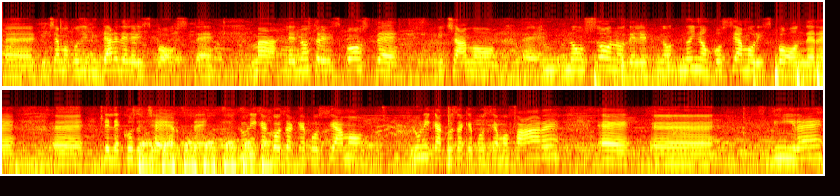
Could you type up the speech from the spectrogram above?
eh, diciamo così, di dare delle risposte, ma le nostre risposte diciamo, eh, non sono delle, no, noi non possiamo rispondere eh, delle cose certe, l'unica cosa che possiamo, cosa che possiamo fare è eh, dire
